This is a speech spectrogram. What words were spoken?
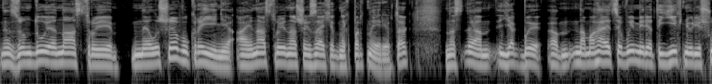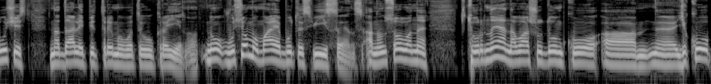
зондує настрої не лише в Україні, а й настрої наших західних партнерів. Так нас якби намагається виміряти їхню рішучість надалі підтримувати Україну. Ну в усьому має бути свій сенс. Анонсоване турне, на вашу думку, е, яку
